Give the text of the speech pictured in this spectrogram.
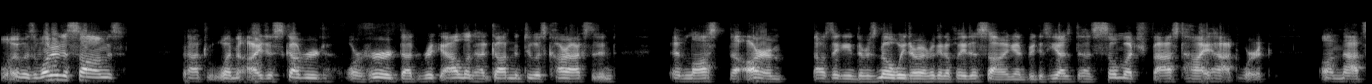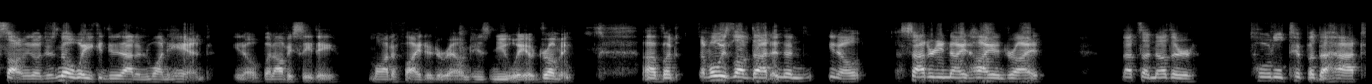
it was one of the songs that when I discovered or heard that Rick Allen had gotten into his car accident and lost the arm, I was thinking there was no way they're ever going to play this song again because he has, so much fast hi hat work on that song. You know, there's no way you can do that in one hand, you know. But obviously they modified it around his new way of drumming. Uh, but I've always loved that. And then you know, Saturday Night High and Dry, that's another total tip of the hat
